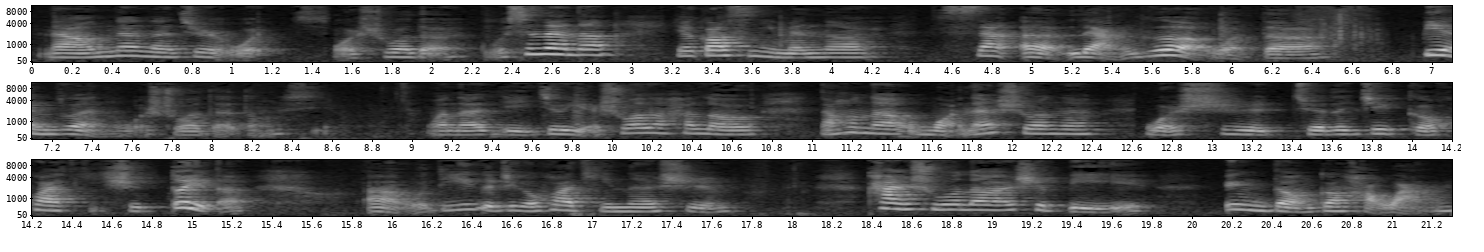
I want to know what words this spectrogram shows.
然后那呢，就是我我说的。我现在呢要告诉你们呢三呃两个我的辩论我说的东西。我呢也就也说了 hello，然后呢我呢说呢我是觉得这个话题是对的啊、我第一个这个话题呢是看书呢是比运动更好玩。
